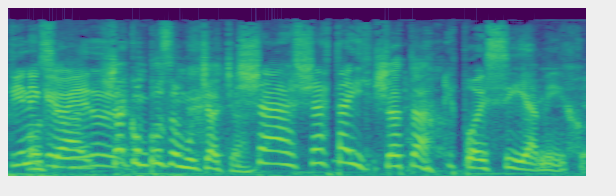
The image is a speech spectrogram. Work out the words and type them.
tiene o que sea, ver... ya compuso muchacha. ya, ya está ahí. Ya está. Es poesía, mi hijo.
